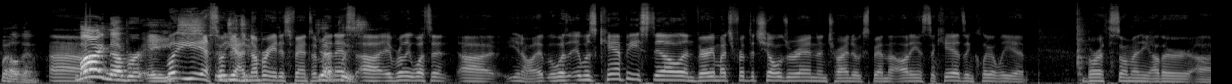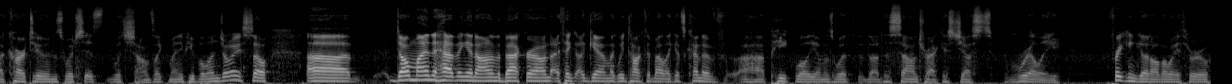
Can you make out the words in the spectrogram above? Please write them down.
Well then, my number eight. But yeah, so yeah, you- number eight is Phantom Yeah, Menace. Uh, it really wasn't, uh, you know, it was it was campy still and very much for the children and trying to expand the audience to kids. And clearly, it birthed so many other uh, cartoons, which is which sounds like many people enjoy. So. Uh, don't mind having it on in the background. I think again, like we talked about, like it's kind of uh, peak Williams with the, the soundtrack is just really freaking good all the way through.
